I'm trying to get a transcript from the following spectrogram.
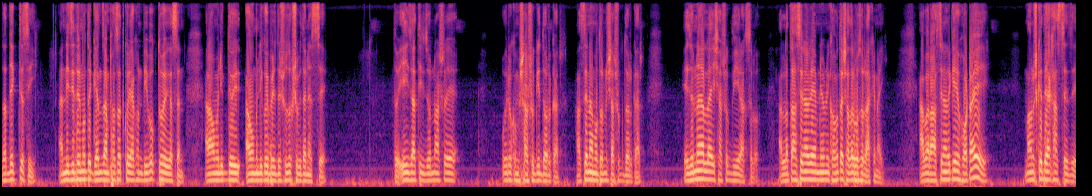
যা দেখতেছি আর নিজেদের মধ্যে গ্যাঞ্জাম ফাসাদ করে এখন বিভক্ত হয়ে গেছেন আর আওয়ামী লীগ আওয়ামী লীগ ওই সুযোগ সুবিধা নিচ্ছে। তো এই জাতির জন্য আসলে ওই রকম শাসকই দরকার। হাসিনার মতন শাসক দরকার। এই জন্য আল্লাহ এই শাসক দিয়ে রাখছিল। আল্লাহ তো হাসিনারে এমনি এমনি ক্ষমতা সাতার বছর রাখে নাই। আবার হাসিনারকে হটায়ে মানুষকে দেখাচ্ছে যে,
